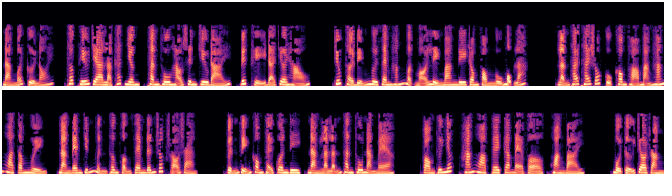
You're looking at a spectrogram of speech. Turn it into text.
nàng mới cười nói, thất thiếu gia là khách nhân, thanh thu hảo sinh chiêu đãi, đích khỉ đã chơi hảo. Trước thời điểm ngươi xem hắn mệt mỏi liền mang đi trong phòng ngủ một lát. Lạnh thái thái rốt cuộc không thỏa mãn hắn hoa tâm nguyện, nàng đem chính mình thân phận xem đến rất rõ ràng. Vĩnh viễn không thể quên đi, nàng là lãnh thanh thu nàng mẹ. Vòng thứ nhất, hán hoa PK mẹ vợ, hoàng bại. Mùi tử cho rằng,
